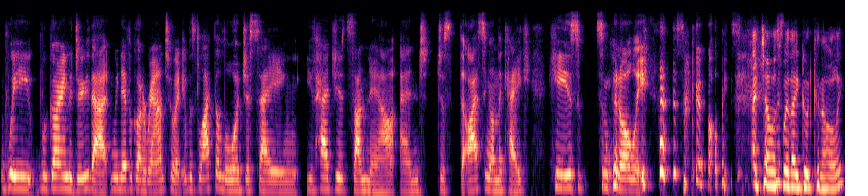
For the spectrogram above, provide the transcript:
we were going to do that. We never got around to it. It was like the Lord just saying, You've had your son now, and just the icing on the cake. Here's some cannoli. some cannolis. And tell us, were they good cannoli?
